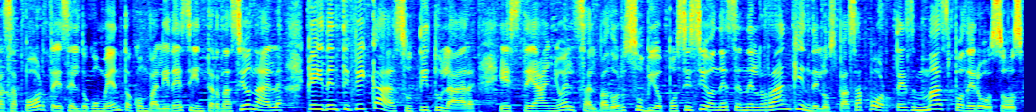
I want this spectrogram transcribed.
Pasaporte es el documento con validez internacional que identifica a su titular. Este año El Salvador subió posiciones en el ranking de los pasaportes más poderosos,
